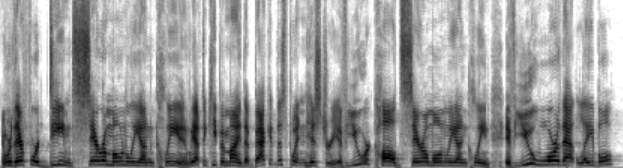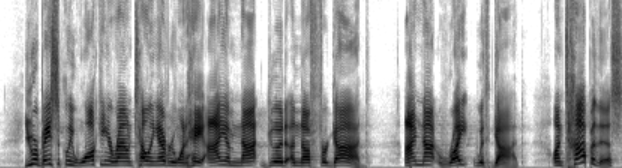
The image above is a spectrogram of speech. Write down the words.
and we were therefore deemed ceremonially unclean. And we have to keep in mind that back at this point in history, if you were called ceremonially unclean, if you wore that label, you were basically walking around telling everyone, hey, I am not good enough for God. I'm not right with God. On top of this,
